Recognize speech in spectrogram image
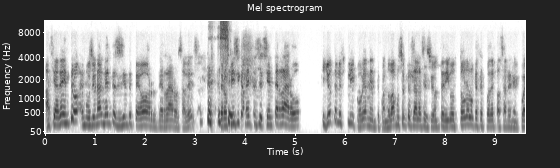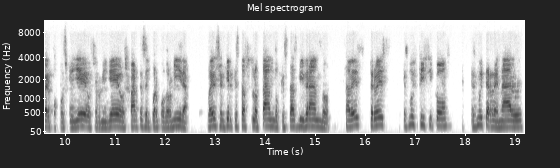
Hacia adentro, emocionalmente se siente peor de raro, ¿sabes? Pero físicamente se siente raro y yo te lo explico, obviamente, cuando vamos a empezar la sesión, te digo todo lo que te puede pasar en el cuerpo, cosquilleos, hormigueos, partes del cuerpo dormida, puedes sentir que estás flotando, que estás vibrando, ¿sabes? Pero es, es muy físico, es muy terrenal,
